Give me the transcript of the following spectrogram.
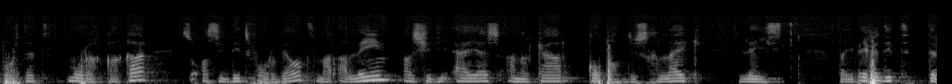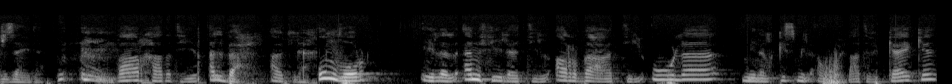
wordt het muraqqaqa, zoals in dit voorbeeld, maar alleen als je die ayahs aan elkaar koppelt, dus gelijk leest. Even dit terzijde. Waar gaat het hier? Al-Bah, uitleg. Onzor إلى الأمثلة الأربعة الأولى من القسم الأول laten we kijken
